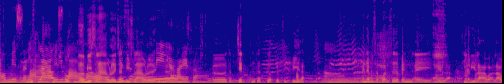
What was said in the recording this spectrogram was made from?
อ๋อมิสมิสลาวที่ว่าเออมิสลาวเลยจัดมิสลาวเลยปีอะไรคะเออทั้งเจ็ดตั้งแต่เกือบเกือบสิบปีละไอ้นั่นเป็นสปอนเซอร์เป็นไอ้ไอ้ทีวีลาวอะลาว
